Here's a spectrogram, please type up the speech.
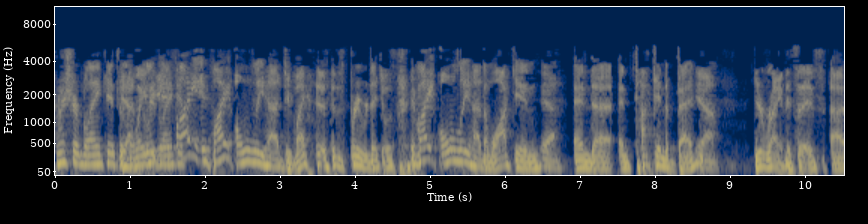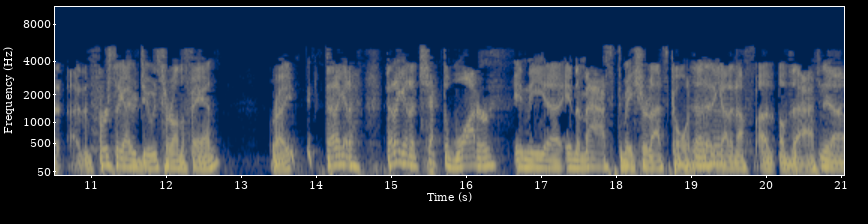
pressure blanket or Yeah. the weighted If blanket. I if I only had to, my it's pretty ridiculous. If I only had to walk in Yeah. and uh, and tuck into bed, Yeah. you're right. It's it's uh, uh, the first thing I would do is turn on the fan, right? then I gotta then I gotta check the water in the uh, in the mask to make sure that's going. Uh, Uh-huh. got enough of, of that. Yeah.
